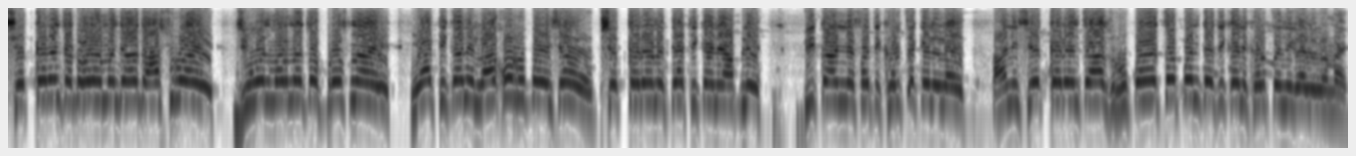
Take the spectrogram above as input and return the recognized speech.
शेतकऱ्यांच्या डोळ्यामध्ये आज आसरू आहे. जीवन मरणाचा प्रश्न आहे. या ठिकाणी लाखो रुपये शेतकऱ्यानं त्या ठिकाणी आपले पीक आणण्यासाठी खर्च केलेले आहेत. आणि शेतकऱ्यांचा आज रुपयाचा पण त्या ठिकाणी खर्च निघालेला नाही.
